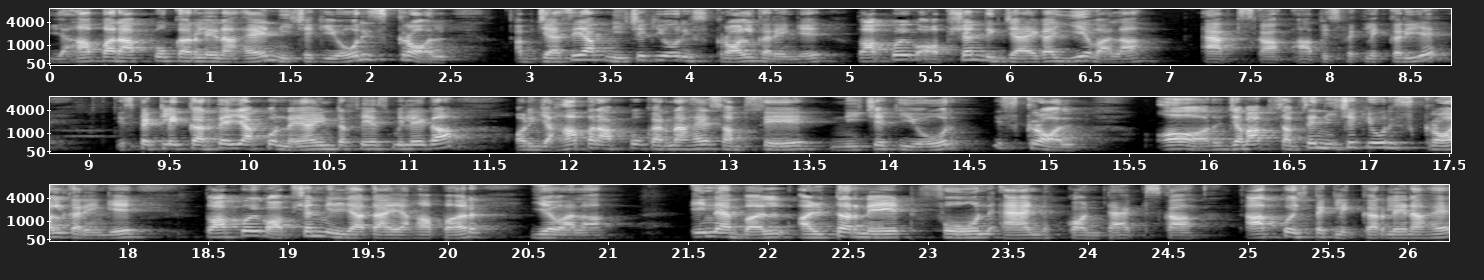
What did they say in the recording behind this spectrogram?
यहाँ पर आपको कर लेना है नीचे की ओर स्क्रॉल। अब जैसे आप नीचे की ओर स्क्रॉल करेंगे तो आपको एक ऑप्शन दिख जाएगा ये वाला एप्स का। आप इस पर क्लिक करिए। इस पर क्लिक करते ही आपको नया इंटरफेस मिलेगा और यहाँ पर आपको करना है सबसे नीचे की ओर स्क्रॉल। और जब आप सबसे नीचे की ओर स्क्रॉल करेंगे तो आपको एक ऑप्शन मिल जाता है यहाँ पर ये वाला, enable alternate phone and contacts का। आपको इस पर क्लिक कर लेना है।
